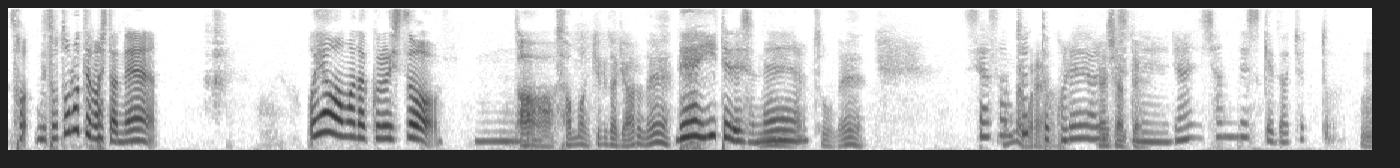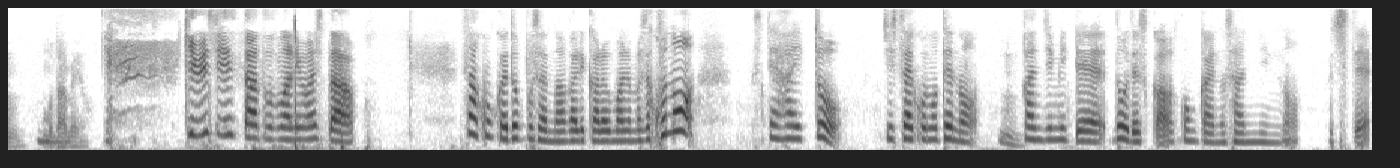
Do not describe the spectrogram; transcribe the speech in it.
そ、ね、整ってましたね。親はまだ苦しそう。うんああ、3万切るだけあるね。ねいい手ですうねん。そうね。土屋さん、ちょっとこれ、あれですね。リャンシャンですけど、ちょっと、うん。もうダメよ。厳しいスタートとなりました。さあ、今回ドッポさんの上がりから生まれました。この捨て牌と、実際この手のうん。感じ見て、どうですか？今回の3人の打ち手。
